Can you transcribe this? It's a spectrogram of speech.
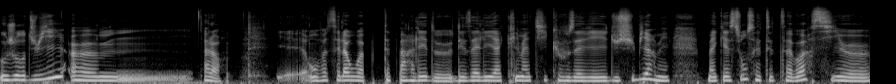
Aujourd'hui, euh, alors, on va, c'est là où on va peut-être parler de, des aléas climatiques que vous avez dû subir, mais ma question c'était de savoir si euh,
